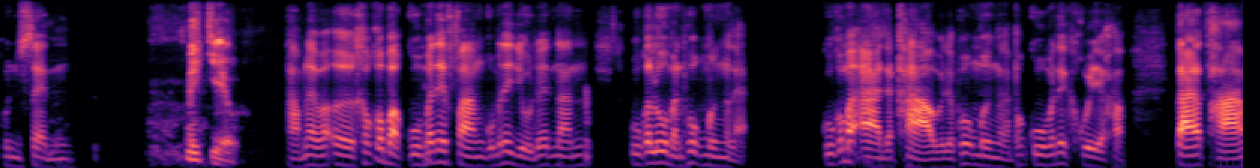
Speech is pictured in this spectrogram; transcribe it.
ฮุนเซนไม่เกี่ยว ถามอะไรวะเออเขาก็บอก"กูไม่ได้ฟังกูไม่ได้อยู่ด้วยนั้น กูก็รู้เหมือนพวกมึงอะแหละ กูก็มาอ่านจากข่าวจากพวกมึงอะแหละเพราะกูไม่ได้คุยกับเขา"แต่ถาม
